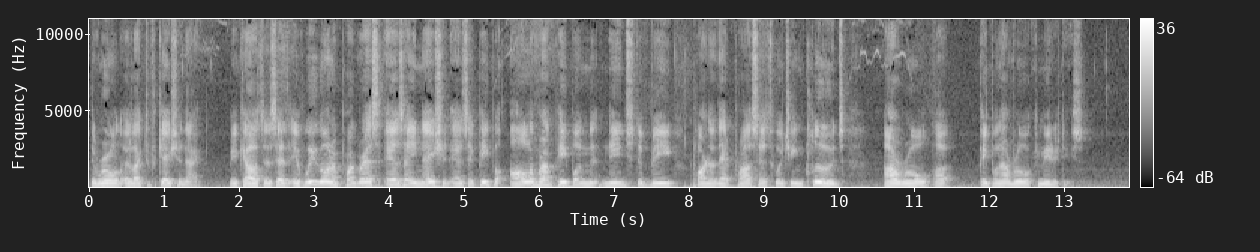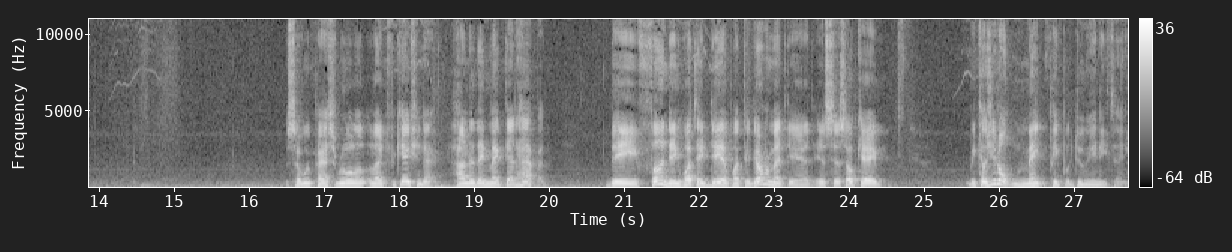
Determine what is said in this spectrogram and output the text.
the Rural Electrification Act. Because it says if we're going to progress as a nation, as a people, all of our people n- needs to be part of that process, which includes our rural uh, people in our rural communities. So we passed the Rural Electrification Act. How did they make that happen? The funding, what they did, what the government did, is says, okay, because you don't make people do anything.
